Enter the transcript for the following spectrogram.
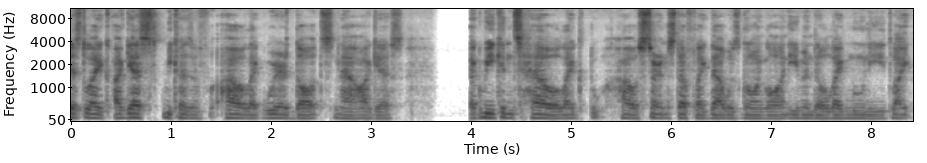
just like I guess because of how like we're adults now, I guess like we can tell like how certain stuff like that was going on, even though like Moonee like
